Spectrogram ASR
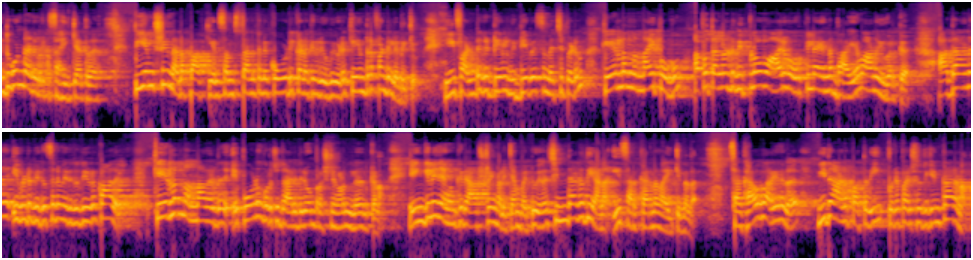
എന്തുകൊണ്ടാണ് ഇവർക്ക് സഹിക്കാത്തത്? പി എം ശ്രീ നടപ്പാക്കിയാൽ സംസ്ഥാനത്തിന് കോടിക്കണക്കിന് രൂപയുടെ കേന്ദ്ര ഫണ്ട് ലഭിക്കും. ഈ ഫണ്ട് കിട്ടിയാൽ വിദ്യാഭ്യാസം മെച്ചപ്പെടും കേരളം നന്നായി പോകും. അപ്പോൾ തങ്ങളുടെ വിപ്ലവം ആരും ഓർക്കില്ല എന്ന ഭയമാണോ ഇവർക്ക്. അതാണ് ഇവരുടെ വികസന വിരുദ്ധതയുടെ കാതൽ. കേരളം നന്നാവരുത് എപ്പോഴും കുറച്ച് ദാരിദ്ര്യവും പ്രശ്നങ്ങളും നിലനിൽക്കണം. എങ്കിലേ ഞങ്ങൾക്ക് രാഷ്ട്രീയം കളിക്കാൻ പറ്റൂ എന്ന ചിന്താഗതിയാണ് ഈ സർക്കാരിനെ നയിക്കുന്നത്. സഖാവ് പറയുന്നത് ഇതാണ് പദ്ധതി പുനഃപരിശോധിക്കാൻ കാരണം.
